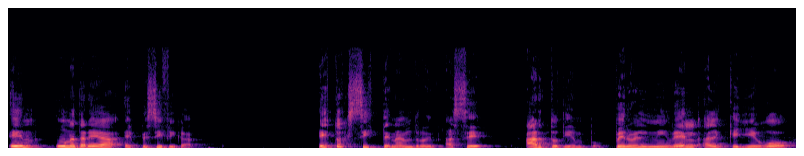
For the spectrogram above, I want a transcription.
en una tarea específica. Esto existe en Android hace harto tiempo, pero el nivel al que llegó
